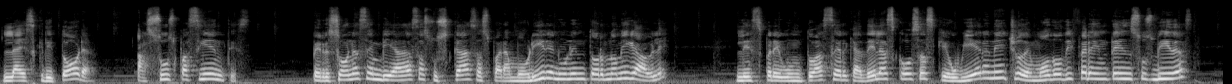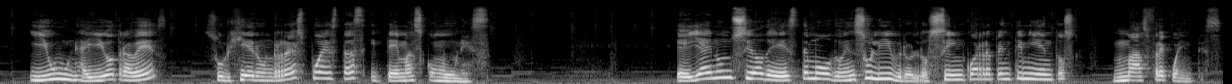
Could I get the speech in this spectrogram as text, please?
La escritora, a sus pacientes, personas enviadas a sus casas para morir en un entorno amigable, les preguntó acerca de las cosas que hubieran hecho de modo diferente en sus vidas y una y otra vez surgieron respuestas y temas comunes. Ella enunció de este modo en su libro Los cinco arrepentimientos más frecuentes.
